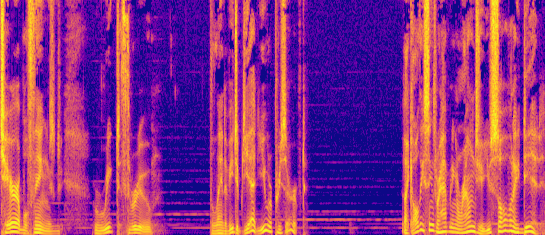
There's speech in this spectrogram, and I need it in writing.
terrible things reeked through the land of Egypt, yet you were preserved. Like all these things were happening around you. You saw what I did,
